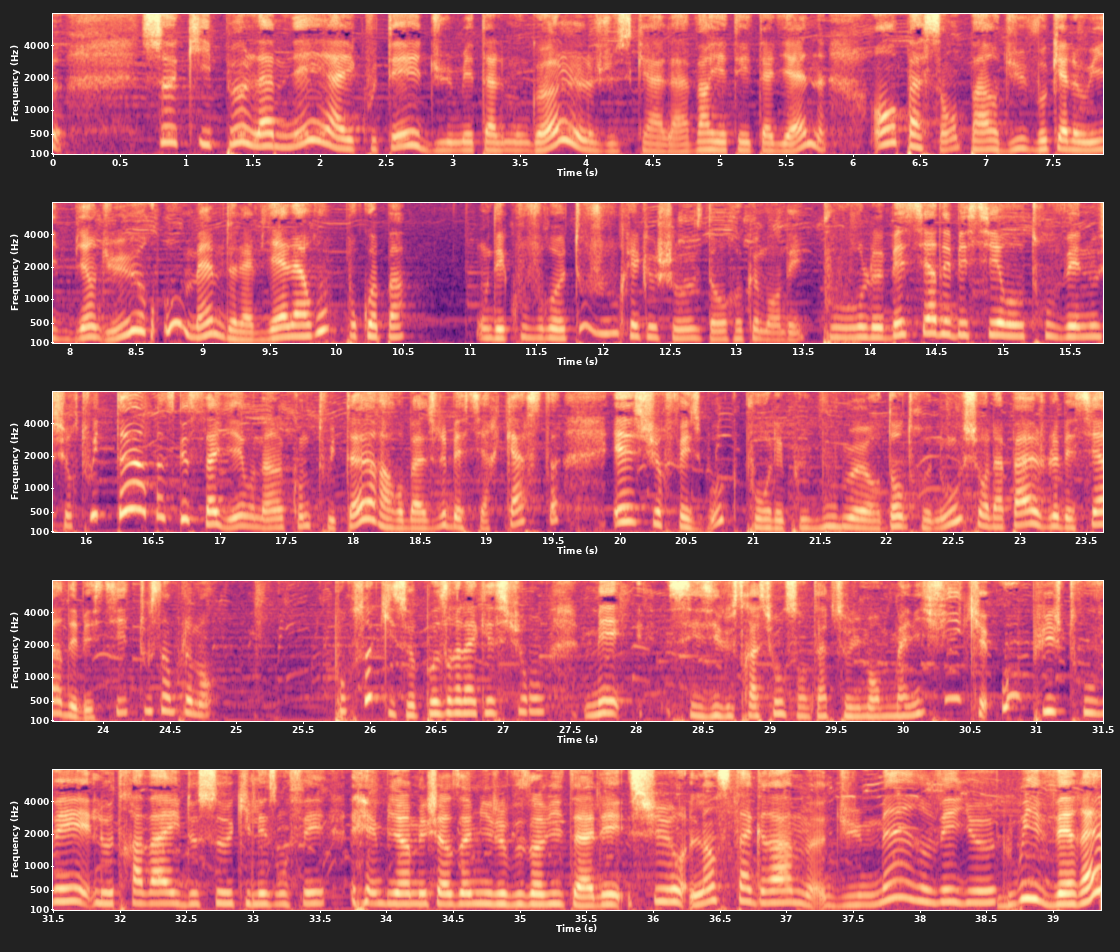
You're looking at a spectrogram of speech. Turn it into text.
ce qui peut l'amener à écouter du métal mongol jusqu'à la variété italienne, en passant par du vocaloïde bien dur ou même de la vieille à la roue, pourquoi pas. On découvre toujours quelque chose dans Recommandé. Pour le bestiaire des bestiaires, retrouvez-nous sur Twitter parce que ça y est, on a un compte Twitter, arrobase le bestiaire cast, et sur Facebook pour les plus boomers d'entre nous, sur la page Le bestiaire des besties tout simplement. Pour ceux qui se poseraient la question, mais ces illustrations sont absolument magnifiques, où puis-je trouver le travail de ceux qui les ont fait Eh bien, mes chers amis, je vous invite à aller sur l'Instagram du merveilleux Louis Vérel,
